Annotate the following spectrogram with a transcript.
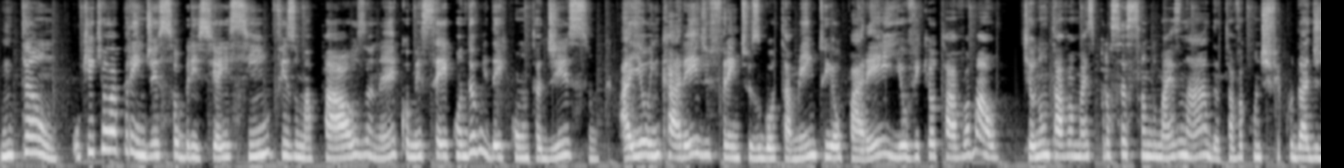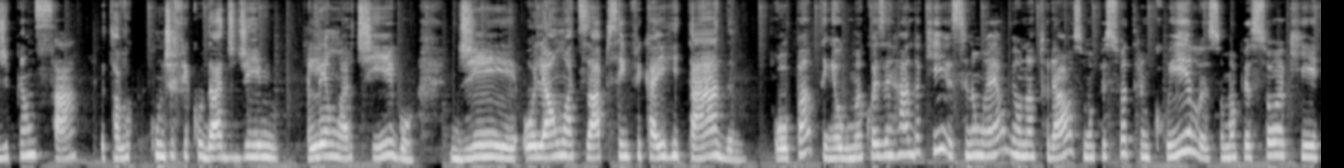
Então, o que, que eu aprendi sobre isso? E aí sim, fiz uma pausa, né? Comecei, quando eu me dei conta disso, aí eu encarei de frente o esgotamento e eu parei e eu vi que eu tava mal, que eu não tava mais processando mais nada, eu tava com dificuldade de pensar, eu tava com dificuldade de ler um artigo, de olhar um WhatsApp sem ficar irritada opa, tem alguma coisa errada aqui. Esse não é o meu natural, eu sou uma pessoa tranquila, sou uma pessoa que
